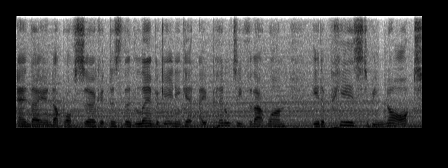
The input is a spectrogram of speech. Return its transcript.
and they end up off circuit. Does the Lamborghini get a penalty for that one? It appears to be not.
